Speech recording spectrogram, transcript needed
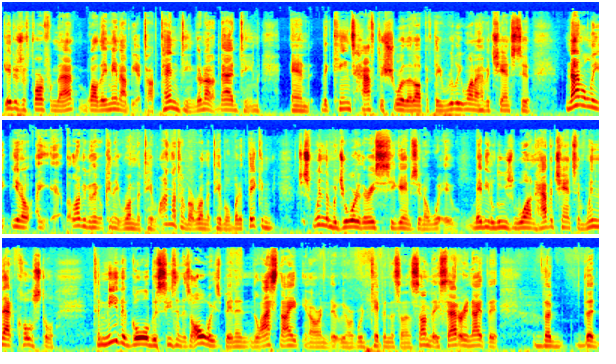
Gators are far from that. While they may not be a top 10 team, they're not a bad team. And the Canes have to shore that up if they really want to have a chance to not only, you know, I, a lot of people think, oh, can they run the table? I'm not talking about run the table, but if they can just win the majority of their ACC games, you know, w- maybe lose one, have a chance and win that coastal. To me, the goal this season has always been, and last night, you know, and you know, we're taping this on a Sunday, Saturday night, the the the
